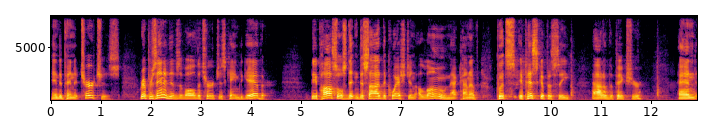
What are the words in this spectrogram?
independent churches. Representatives of all the churches came together. The apostles didn't decide the question alone. That kind of puts episcopacy out of the picture. And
